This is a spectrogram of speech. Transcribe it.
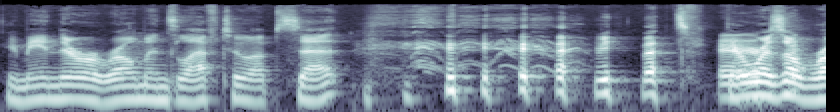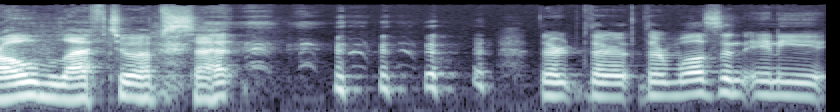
You mean there were Romans left to upset? I mean, that's fair. There was a Rome left to upset. there there there wasn't any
